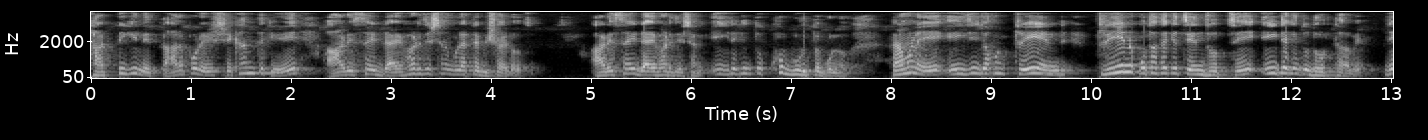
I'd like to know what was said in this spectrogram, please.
থার্টি গেলে তারপরে সেখান থেকে আর আরএসআই ডাইভারজেশন বলে একটা বিষয় রয়েছে। আরএসআই ডাইভারজেশন এইটা কিন্তু খুব গুরুত্বপূর্ণ। তার মানে এই যে যখন ট্রেন্ড ট্রেন কোথা থেকে চেঞ্জ হচ্ছে, এইটা কিন্তু ধরতে হবে। যে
